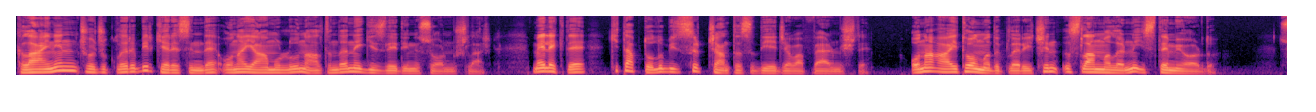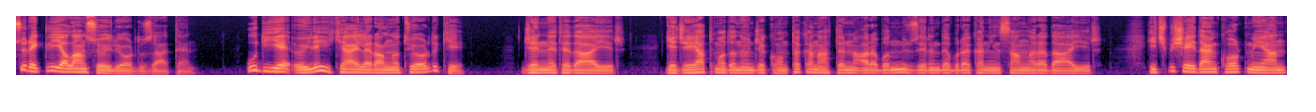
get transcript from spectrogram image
Klein'in çocukları bir keresinde ona yağmurluğun altında ne gizlediğini sormuşlar. Melek de kitap dolu bir sırt çantası diye cevap vermişti. Ona ait olmadıkları için ıslanmalarını istemiyordu. Sürekli yalan söylüyordu zaten. Udi'ye öyle hikayeler anlatıyordu ki, cennete dair, gece yatmadan önce kontak anahtarını arabanın üzerinde bırakan insanlara dair, hiçbir şeyden korkmayan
